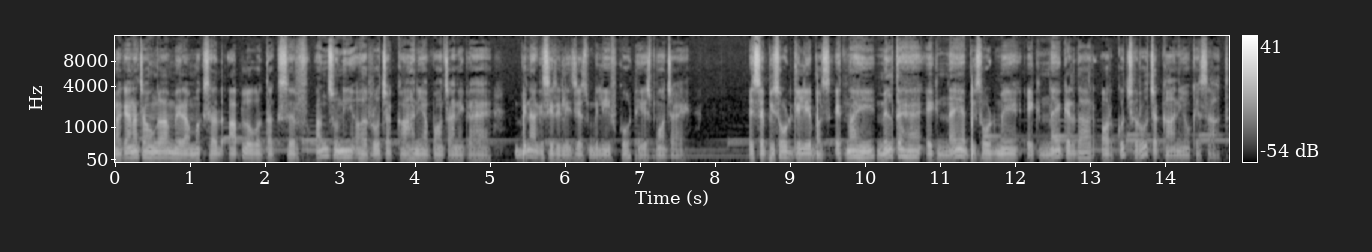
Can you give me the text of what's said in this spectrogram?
मैं कहना चाहूँगा, मेरा मकसद आप लोगों तक सिर्फ़ अनसुनी और रोचक कहानियाँ पहुँचाने का है, बिना किसी रिलीजियस बिलीफ को ठेस पहुँचाए। इस एपिसोड के लिए बस इतना ही। मिलते हैं एक नए एपिसोड में, एक नए किरदार और कुछ रोचक कहानियों के साथ।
